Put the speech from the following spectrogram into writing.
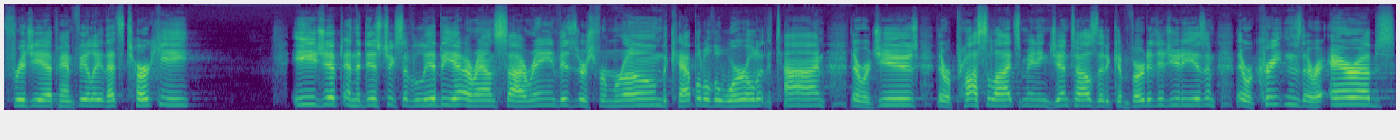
Phrygia, Pamphylia, that's Turkey. Egypt and the districts of Libya around Cyrene, visitors from Rome, the capital of the world at the time. There were Jews, there were proselytes, meaning Gentiles that had converted to Judaism. There were Cretans, there were Arabs.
